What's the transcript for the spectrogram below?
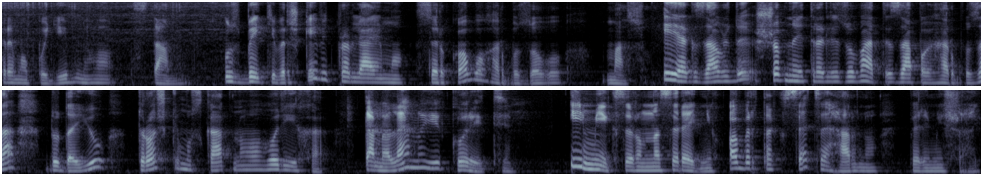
кремоподібного стану. У збиті вершки відправляємо сирково-гарбузову масу. І, як завжди, щоб нейтралізувати запах гарбуза, додаю трошки мускатного горіха та меленої кориці. І міксером на середніх обертах все це гарно перемішаю.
